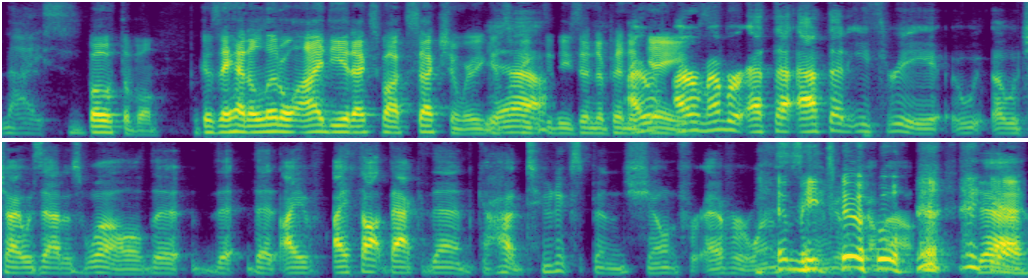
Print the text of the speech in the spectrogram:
nice. both of them, because they had a little ID at Xbox section where you could Yeah. speak to these I, independent re- games. I remember at that at that E3, w- uh, which I was at as well. That that that I I thought back then, God, Tunic's been shown forever. When's this Me game gonna come too. out? yeah. Yeah.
